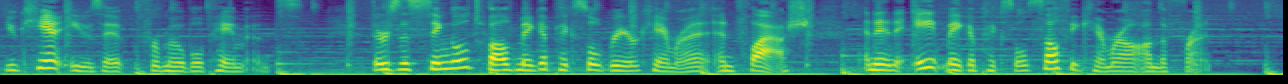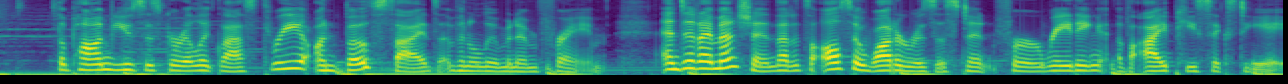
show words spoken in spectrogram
You can't use it for mobile payments. There's a single 12 megapixel rear camera and flash, and an 8 megapixel selfie camera on the front. The Palm uses Gorilla Glass 3 on both sides of an aluminum frame. And did I mention that it's also water resistant for a rating of IP68?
